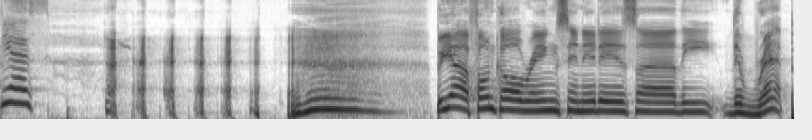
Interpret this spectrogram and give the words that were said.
yes. but yeah, a phone call rings, and it is uh, the the rep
